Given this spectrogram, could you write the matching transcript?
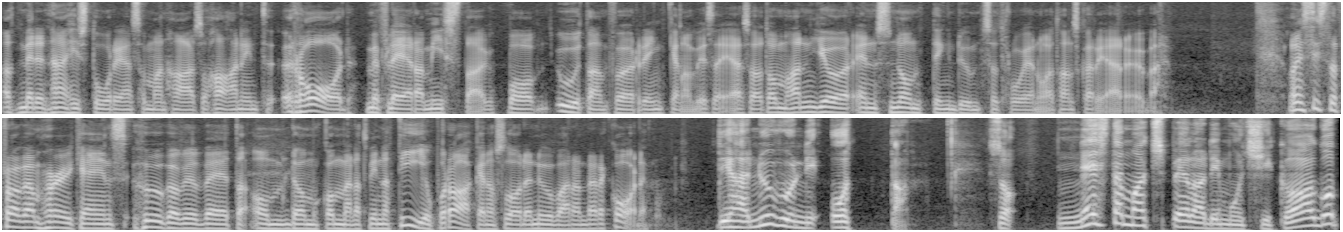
att med den här historien som han har så har han inte råd med flera misstag på, utanför rinken om vi säger. Så att om han gör ens någonting dumt så tror jag nog att hans karriär är över. Och en sista fråga om Hurricanes. Hugo vill veta om de kommer att vinna tio på raken och slå det nuvarande rekordet. De har nu vunnit åtta. Så nästa match spelar de mot Chicago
